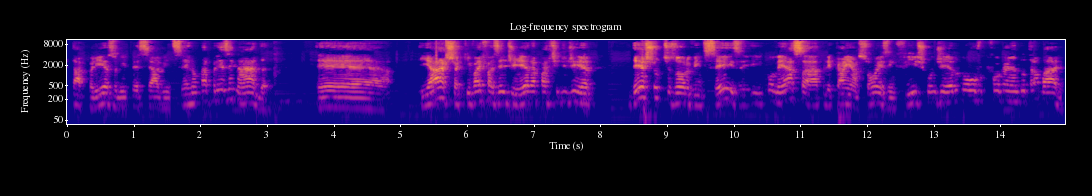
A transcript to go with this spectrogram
Está é, preso no IPCA 26, não está preso em nada. É, e acha que vai fazer dinheiro a partir de dinheiro deixa o Tesouro 26 e começa a aplicar em ações, em FIIs, com dinheiro novo que for ganhando do trabalho.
